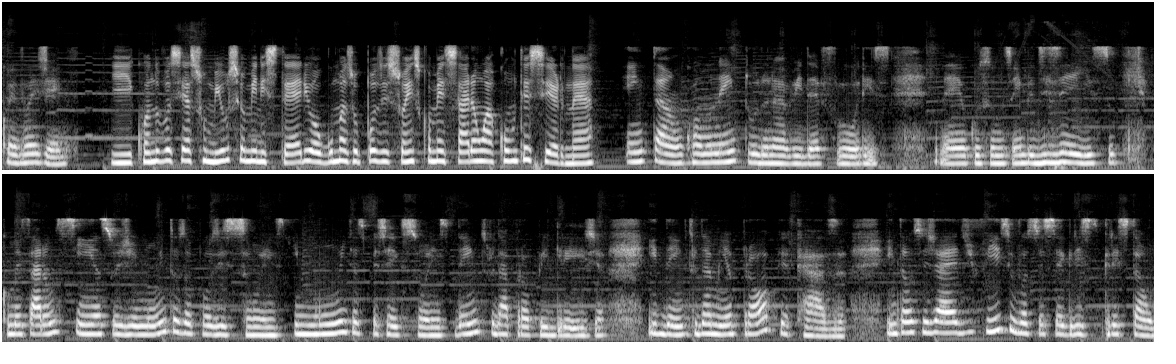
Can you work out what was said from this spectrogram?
com o evangelho. E quando você assumiu seu ministério, algumas oposições começaram a acontecer, né? Então, como nem tudo na vida é flores, né? Eu costumo sempre dizer isso. Começaram sim a surgir muitas oposições e muitas perseguições dentro da própria igreja e dentro da minha própria casa. Então, se já é difícil você ser cristão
